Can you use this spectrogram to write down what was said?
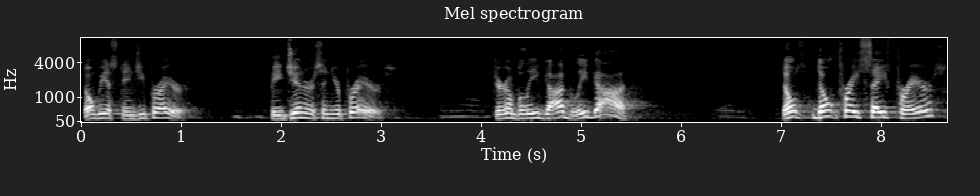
Don't be a stingy prayer. Be generous in your prayers. If you're going to believe God, believe God. Don't, don't pray safe prayers.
